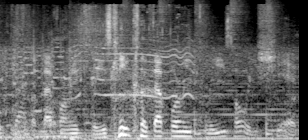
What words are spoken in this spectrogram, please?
Dude, can you clip that for me, please? Can you clip that for me, please? Holy shit.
